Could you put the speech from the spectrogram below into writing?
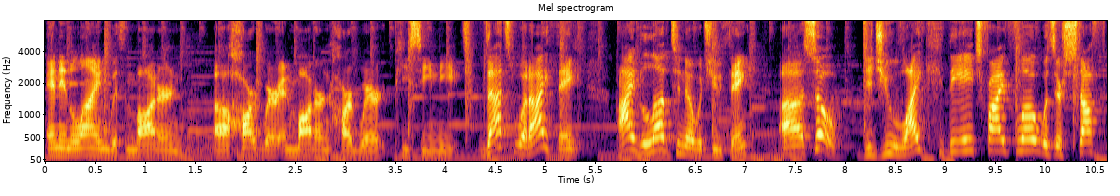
and in line with modern uh, hardware and modern hardware PC needs. That's what I think. I'd love to know what you think. Uh, so, did you like the H5 Flow? Was there stuff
